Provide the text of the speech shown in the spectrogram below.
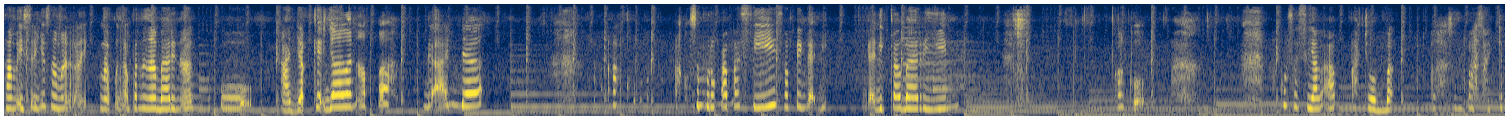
sama istrinya sama anak-anak kenapa nggak pernah ngabarin aku? Ajak kayak jalan apa? Nggak ada. Aku aku seburuk apa sih? Sampai nggak di nggak dikabarin. Aku aku sesial apa coba? Ah, sumpah sakit.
